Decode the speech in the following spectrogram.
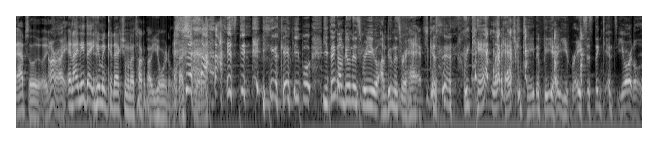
Absolutely. All right. And I need that human connection when I talk about Yordles. I swear. okay, people, you think I'm doing this for you. I'm doing this for Hatch because we can't let Hatch continue to be a racist against Yordles.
